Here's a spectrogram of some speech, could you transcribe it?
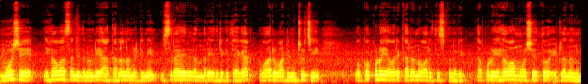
మోషే యెహోవా సన్నిధి నుండి ఆ కర్రలన్నిటినీ ఇస్రాయేలీలందరి ఎదుటికి తేగ వారు వాటిని చూచి ఒక్కొక్కడు ఎవరి కర్రను వారు తీసుకునిరి. అప్పుడు యెహోవా మోషేతో ఇట్లనను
